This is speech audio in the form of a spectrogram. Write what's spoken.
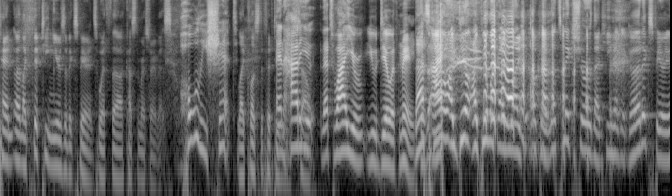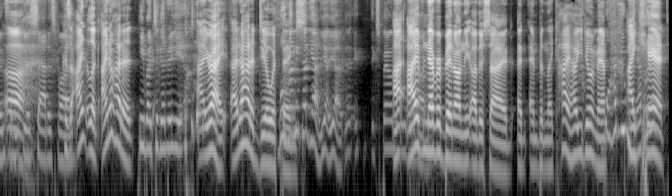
ten uh, like fifteen years of experience with uh, customer service, Holy shit. like close to fifteen. And years, how do so. you that's why you you deal with me. That's how I deal. I feel like I'm like, okay, let's make sure that he has a good experience and he feels satisfied. Because I look, I know how to. he writes a good review. I right. I know how to deal with well, things. let me tell. Yeah, yeah, yeah. Uh, Expound. I, I've never been on the other side and, and been like, "Hi, how you doing, ma'am?" Well, have you I never? can't.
